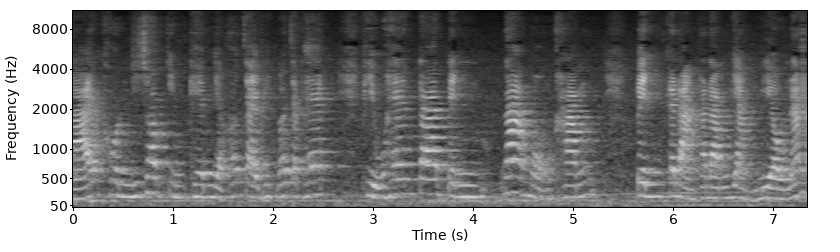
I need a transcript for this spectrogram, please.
ร้ายคนที่ชอบกินเค็มอย่าเข้าใจผิดว่าจะแพ้ผิวแห้งก้านเป็นหน้าหมองคล้ำเป็นกระด่างกระดำอย่างเดียวนะ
